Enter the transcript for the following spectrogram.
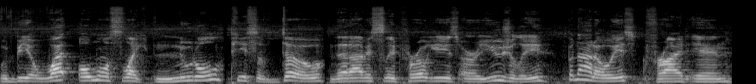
would be a wet, almost like noodle piece of dough that obviously pierogies are usually, but not always, fried in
